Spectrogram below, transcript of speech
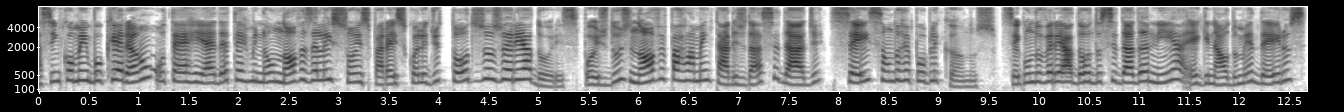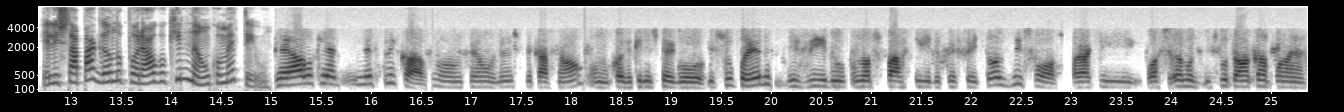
Assim como em Buqueirão, o TRE determinou novas eleições para a escolha de todos os vereadores, pois dos nove parlamentares da cidade, seis são do Republicanos. Segundo o vereador do Cidadania, Egnaldo Medeiros, ele está pagando por algo que não cometeu. É algo que é inexplicável, não tem nenhuma explicação, uma coisa que nos pegou de surpresa, devido ao nosso partido ter feito todos os esforços para que possamos disputar uma campanha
